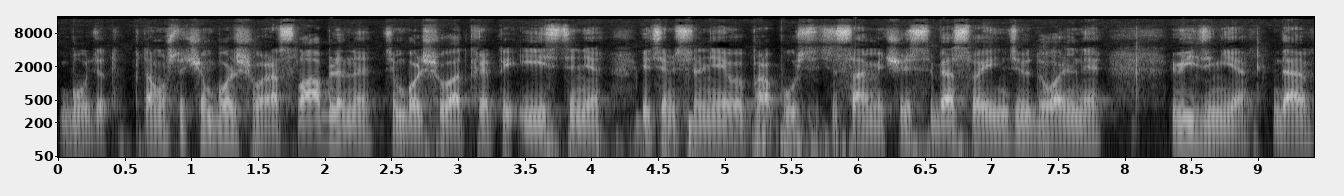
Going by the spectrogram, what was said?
будет, потому что чем больше вы расслаблены, тем больше вы открыты истине, и тем сильнее вы пропустите сами через себя свои индивидуальные видения, да.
